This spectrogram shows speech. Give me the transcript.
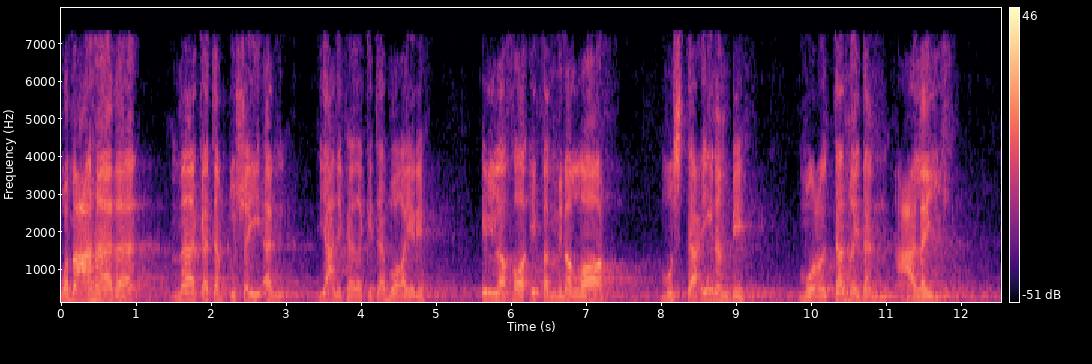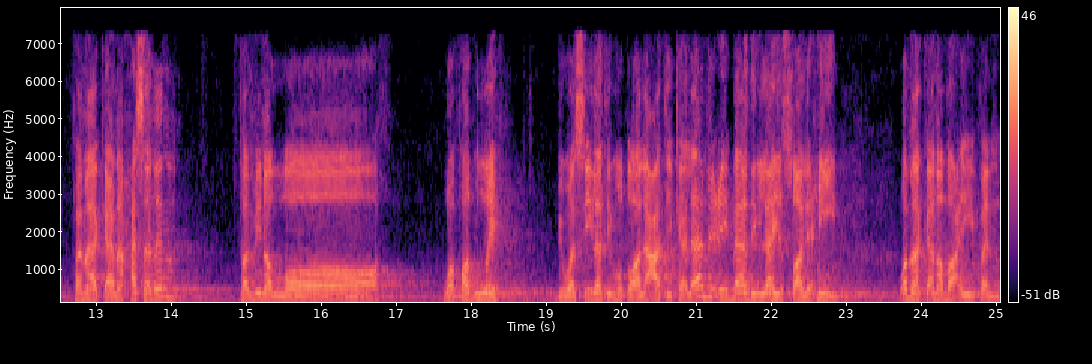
ومع هذا ما كتبت شيئا يعني في هذا الكتاب وغيره إلا خائفا من الله مستعينا به معتمدا عليه فما كان حسنا فمن الله وفضله بوسيلة مطالعة كلام عباد الله الصالحين. وما كان ضعيفا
